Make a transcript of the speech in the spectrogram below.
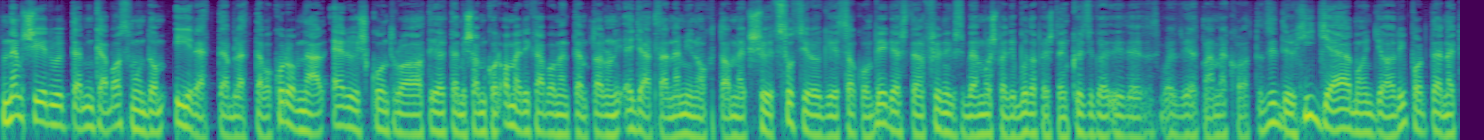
Nem sérültem, inkább azt mondom, érettebb lettem. A koromnál erős kontroll alatt éltem, és amikor Amerikába mentem tanulni, egyáltalán nem inoktam meg, sőt, szociológiai szakon végeztem, Phoenixben, most pedig Budapesten közigazgatás, már meghaladt az idő. Higgye el, mondja a riporternek,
